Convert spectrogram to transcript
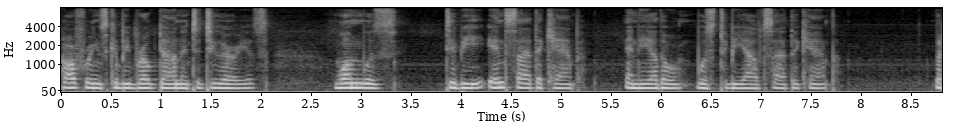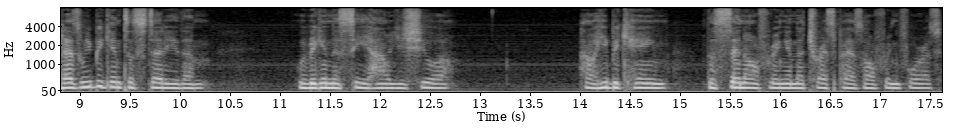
offerings could be broke down into two areas. One was to be inside the camp, and the other was to be outside the camp. But as we begin to study them, we begin to see how Yeshua, how he became the sin offering and the trespass offering for us.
